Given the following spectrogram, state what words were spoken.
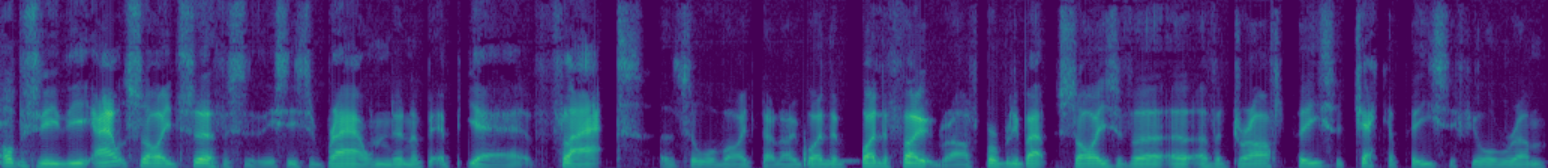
obviously the outside surface of this is round and a bit, yeah, flat. uh, Sort of, I don't know by the by the photograph, probably about the size of a, a of a draft piece, a checker piece, if you're um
